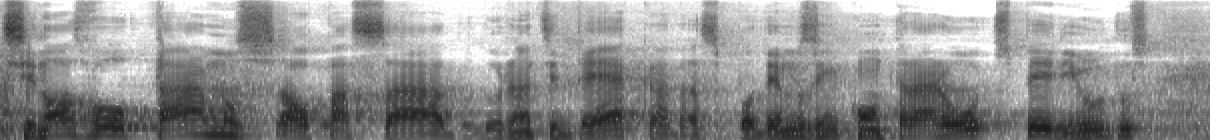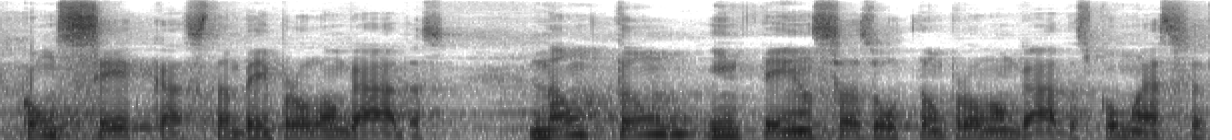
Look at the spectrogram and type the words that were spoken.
Se nós voltarmos ao passado durante décadas, podemos encontrar outros períodos com secas também prolongadas, não tão intensas ou tão prolongadas como essa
